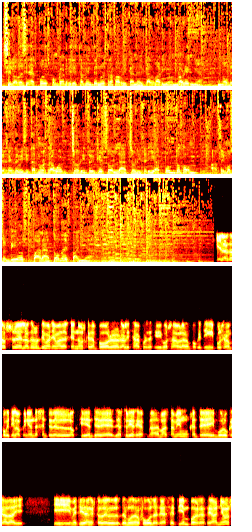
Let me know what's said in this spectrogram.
Si lo deseas puedes comprar directamente en nuestra fábrica en el Calvario, Noreña. No dejes de visitar nuestra web chorizo y queso lachoricería.com. Hacemos envíos para toda España. Y las dos, eh, las dos últimas llamadas que nos quedan por realizar, pues decidimos hablar un poquitín y pulsar un poquitín la opinión de gente del occidente de, Asturias y además también gente involucrada y, y metida en esto del, mundo del fútbol desde hace tiempo, desde hace años,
